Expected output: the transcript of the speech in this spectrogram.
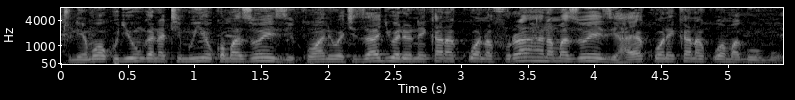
Tuliamua kujiunga na timu hiyo kwa mazoezi, kwani wachezaji walionekana kuwa na furaha na mazoezi hayakuonekana kuwa magumu.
